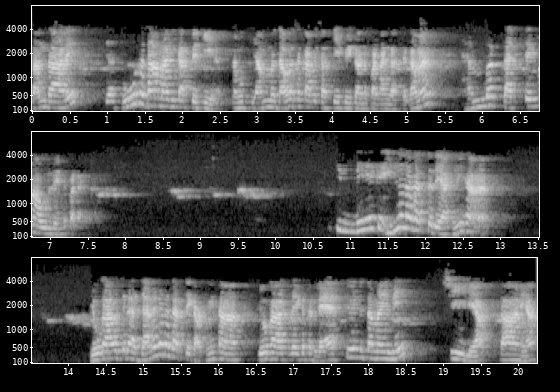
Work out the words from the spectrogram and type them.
සංසාරේ පූර්ණ සමාජිකත්වයේ තියෙන. නමුත් යම්ම දවසක අපි සතිය පිටවන්න පටන් ගත්ත ගමන් හැම පැත්තෙම අවුල් වෙන්න පටන් ගන්නවා. ඉතින් මේක ඉල්ලලා ගත්ත දෙයක් නිසා යෝගාවචරය දැනගෙන ගත්ත එකක් නිසා යෝගාචරයකට ලෑස්ති වෙන්න තමයි මේ සීලයක්, දානයක්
